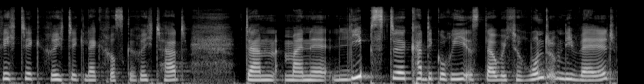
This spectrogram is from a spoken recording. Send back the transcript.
richtig, richtig leckeres Gericht hat. Dann meine liebste Kategorie ist, glaube ich, rund um die Welt.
